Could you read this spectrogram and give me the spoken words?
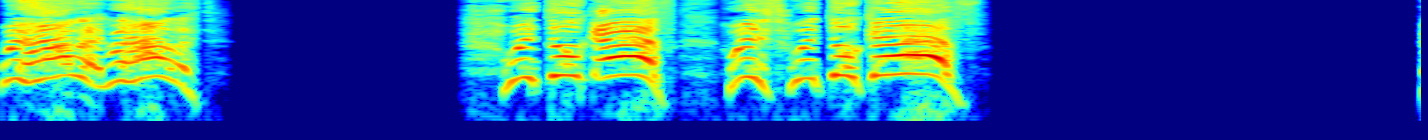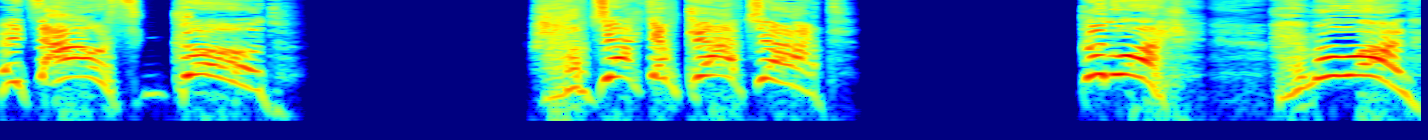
We have it. We have it. We took F. We we took F. It's ours! Good! Objective captured! Good work! Move on!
